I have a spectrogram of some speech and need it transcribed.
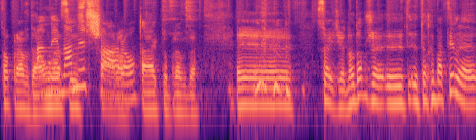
To prawda. A my mamy jest szaro. Tak, to prawda. E, słuchajcie, no dobrze, t- to chyba tyle. E,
